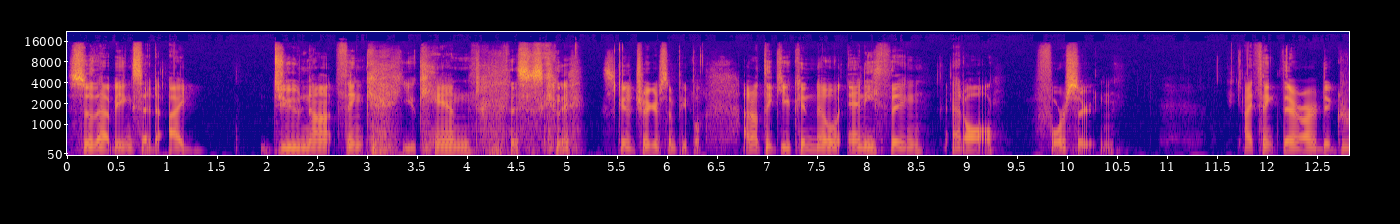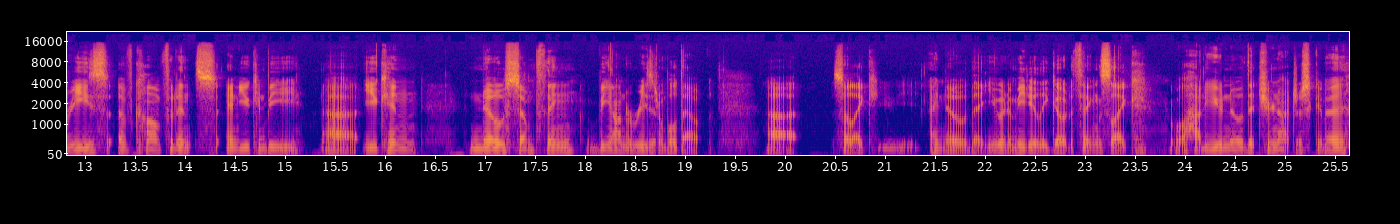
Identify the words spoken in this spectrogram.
so that being said, I do not think you can. This is gonna is gonna trigger some people. I don't think you can know anything at all for certain. I think there are degrees of confidence, and you can be uh, you can know something beyond a reasonable doubt. Uh, so, like, I know that you would immediately go to things like, well, how do you know that you're not just gonna,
